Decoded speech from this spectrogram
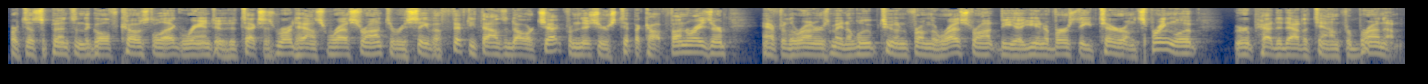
Participants in the Gulf Coast leg ran to the Texas Roadhouse restaurant to receive a $50,000 check from this year's Tippecanoe fundraiser after the runners made a loop to and from the restaurant via University Terre and Spring Loop. Group headed out of town for Brenham.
